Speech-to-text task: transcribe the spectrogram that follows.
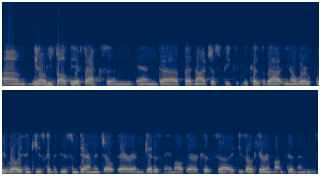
um, you know, he felt the effects, and and uh, but not just because of that. You know, we we really think he's going to do some damage out there and get his name out there because uh, he's out here in Moncton, and he's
